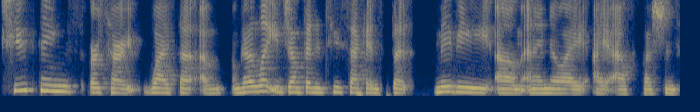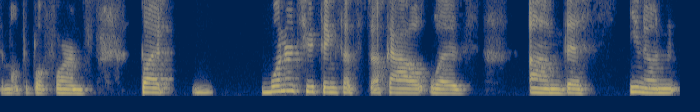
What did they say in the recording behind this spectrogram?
two things, or sorry, why I thought um, I'm going to let you jump in in two seconds, but maybe, um, and I know I, I ask questions in multiple forms, but one or two things that stuck out was um, this, you know,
